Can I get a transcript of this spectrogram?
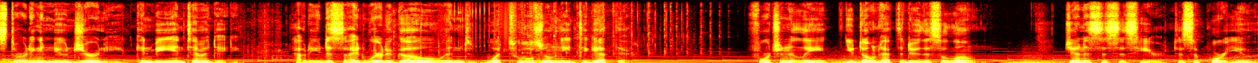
Starting a new journey can be intimidating. How do you decide where to go and what tools you'll need to get there? Fortunately, you don't have to do this alone. Genesys is here to support you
